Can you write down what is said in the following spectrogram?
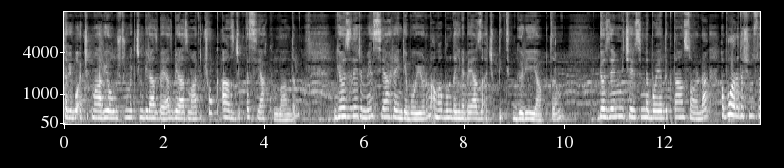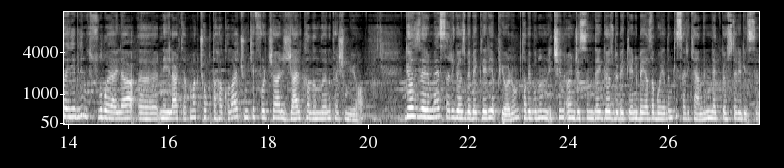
Tabii bu açık maviyi oluşturmak için biraz beyaz, biraz mavi, çok azıcık da siyah kullandım. Gözlerimi siyah renge boyuyorum ama bunu da yine beyazla açıp bir tık gri yaptım. Gözlerimin içerisinde boyadıktan sonra ha bu arada şunu söyleyebilirim ki sulu boyayla e, nail art yapmak çok daha kolay çünkü fırça jel kalınlığını taşımıyor. Gözlerime sarı göz bebekleri yapıyorum. Tabi bunun için öncesinde göz bebeklerini beyaza boyadım ki sarı kendini net gösterebilsin.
